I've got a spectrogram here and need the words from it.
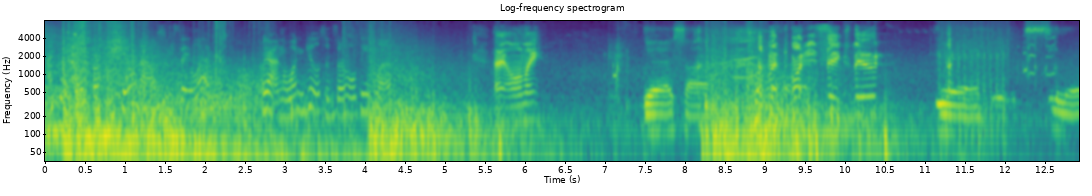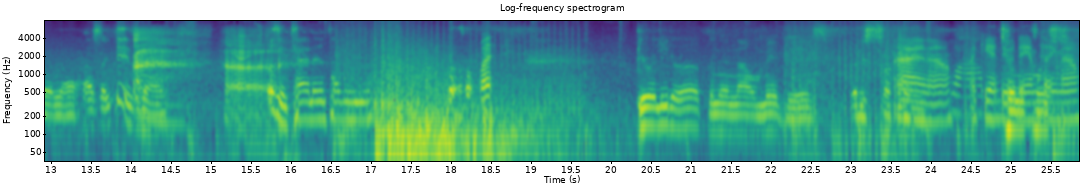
I think they fucking kill now since they left. We gotten one kill since their whole team left. Hey, Only. Yeah, I saw it. I'm at 26, dude. Yeah, dude. You know, uh, I was like, this guy. Uh, Wasn't Tanner on top of you? What? You're a leader up, and then now Mib is. But it's fucking. I know. I can't do a damn points. thing now.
